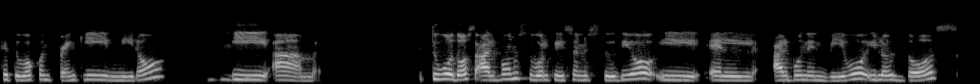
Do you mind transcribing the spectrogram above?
que tuvo con Frankie Needle. Y um, tuvo dos álbumes, tuvo el que hizo en estudio y el álbum en vivo, y los dos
